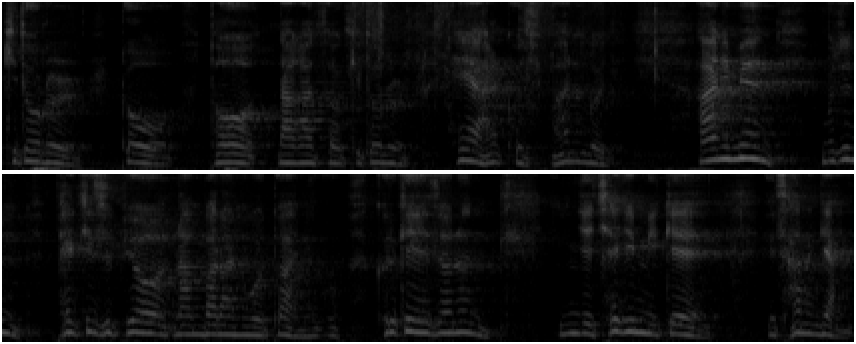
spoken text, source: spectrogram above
기도를 또 더 나가서 기도를 해야 할 것이고 하는 거지. 아니면 무슨 백지수표 남발하는 것도 아니고 그렇게 해서는 이제 책임 있게 사는 게 아니야.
